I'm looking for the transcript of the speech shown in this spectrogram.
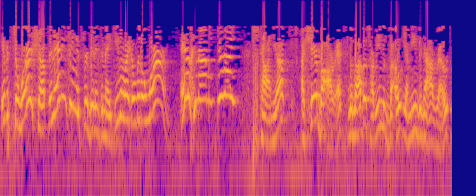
If it's to worship, then anything is forbidden to make, even like a little worm. You're right. Tanya, Asher Ba'aretz, Levavos Harim V'ot Yamim V'Naharot,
